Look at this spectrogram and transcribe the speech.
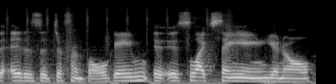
it is a different ball game. It's like saying, you know,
